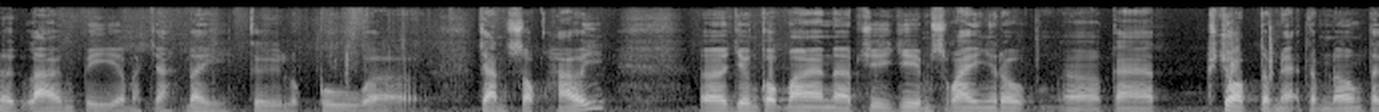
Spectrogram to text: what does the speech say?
លើកឡើងពីម្ចាស់ដី គឺលោកពូច័ន្ទសុកហើយយើងក៏បានព្យាយាមស្វែងរកការភ្ជាប់តំណែងតំណងទៅ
